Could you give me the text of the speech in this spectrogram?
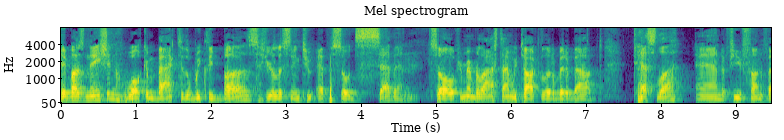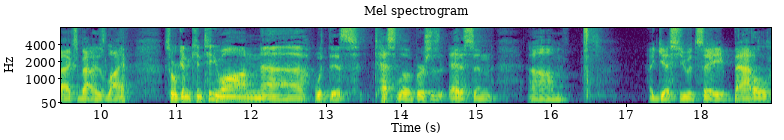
Hey, Buzz Nation, welcome back to the Weekly Buzz. You're listening to episode seven. So, if you remember last time, we talked a little bit about Tesla and a few fun facts about his life. So, we're going to continue on uh, with this Tesla versus Edison, um, I guess you would say, battle,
